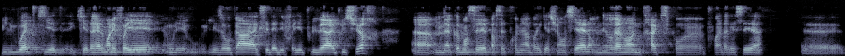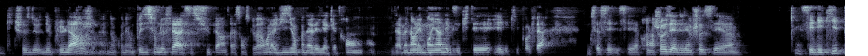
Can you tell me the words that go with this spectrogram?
une boîte qui aide, réellement les foyers, où les, Européens accédent à des foyers plus verts et plus sûrs. on a commencé par cette première brique assurantielle. On est vraiment une track pour, pour adresser euh, quelque chose de, plus large. Donc on est en position de le faire et c'est super intéressant parce que vraiment la vision qu'on avait il y a quatre ans, on a maintenant les moyens de l'exécuter et l'équipe pour le faire. Donc ça c'est la première chose. Et la deuxième chose c'est euh, l'équipe.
